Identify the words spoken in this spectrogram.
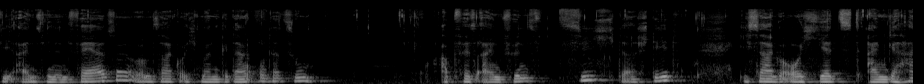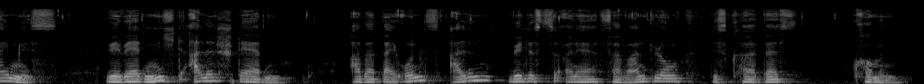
die einzelnen Verse und sage euch meine Gedanken dazu. Ab Vers 51, da steht, ich sage euch jetzt ein Geheimnis. Wir werden nicht alle sterben, aber bei uns allen wird es zu einer Verwandlung des Körpers kommen.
